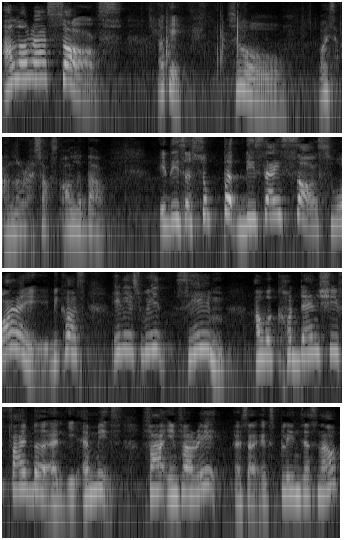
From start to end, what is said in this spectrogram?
Aulora socks. Okay. So what's Aulora socks all about it is a superb design socks why? Because it is with same our Kodenshi fiber and it emits far infrared as I explained just now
